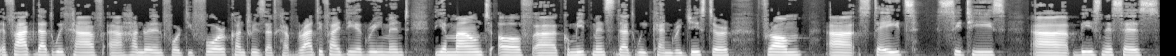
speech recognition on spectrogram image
The fact that we have 144 countries that have ratified the agreement, the amount of uh, commitments that we can register from uh, states, cities, uh, businesses,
